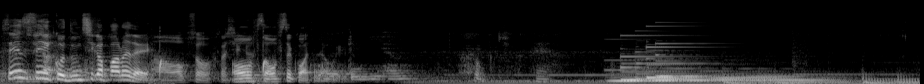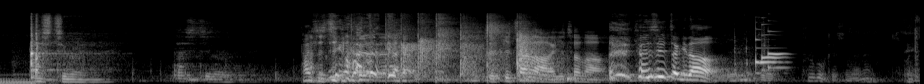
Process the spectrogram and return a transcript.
센스 있고 눈치가 빠르네. 아 없어 없어. 어, 없어 없을 것 같아 내가 보기엔. 다시 찍어야 되네. 다시 찍어야 돼. 귀찮아 귀찮아. 현실적이다. 풀고 계시면은 저 이거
